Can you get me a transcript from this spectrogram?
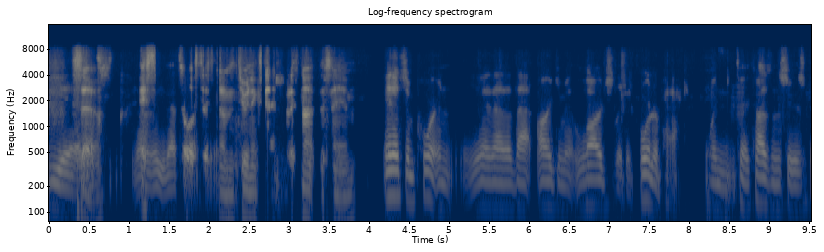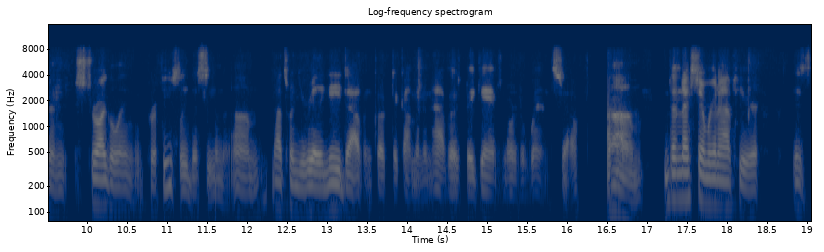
yeah. so that's, it's that's still a system to an extent, but it's not the same. And it's important, yeah, that, that argument largely to quarterback. When Kirk Cousins, who has been struggling profusely this season, um, that's when you really need Dalvin Cook to come in and have those big games in order to win. So, um, the next game we're gonna have here is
